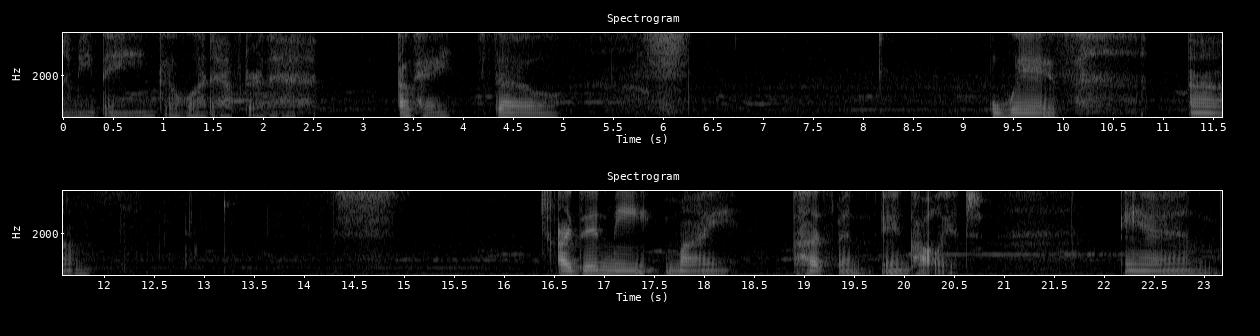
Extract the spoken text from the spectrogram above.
let me think of what after that. Okay, so with um I did meet my husband in college and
